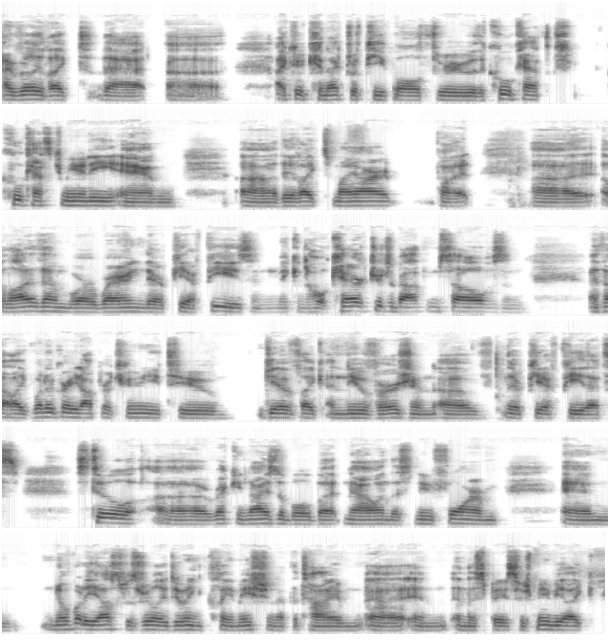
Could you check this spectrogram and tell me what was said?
I really liked that uh, I could connect with people through the Cool Cats Cool Cats community, and uh, they liked my art. But uh, a lot of them were wearing their PFPs and making whole characters about themselves, and I thought like what a great opportunity to give like a new version of their PFP that's still uh, recognizable, but now in this new form. And nobody else was really doing claymation at the time uh, in in the space. There's maybe like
